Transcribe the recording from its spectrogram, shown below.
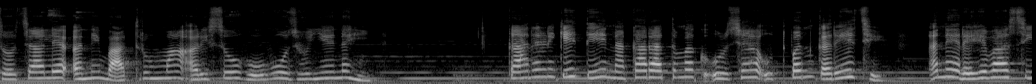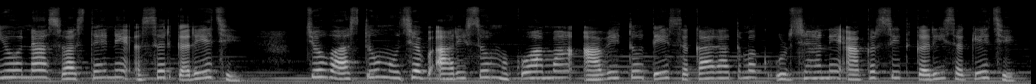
શૌચાલય અને બાથરૂમમાં અરીસો હોવો જોઈએ નહીં. કારણ કે તે નકારાત્મક ઊર્જા ઉત્પન્ન કરે છે અને રહેવાસીઓના સ્વાસ્થ્યને અસર કરે છે. જો વાસ્તુ મુજબ આરીસો મૂકવામાં આવે તો તે સકારાત્મક ઉર્જાને આકર્ષિત કરી શકે છે.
